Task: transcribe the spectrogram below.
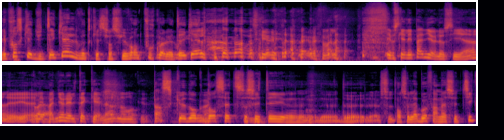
Et pour ce qui est du teckel, votre question suivante, pourquoi le teckel ah, voilà. Et parce qu'il y a l'espagnol aussi, hein l'espagnol et le teckel. Hein, donc... Parce que donc dans cette société, euh, de, dans ce labo pharmaceutique,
